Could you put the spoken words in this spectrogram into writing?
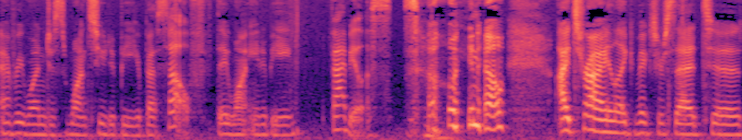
everyone just wants you to be your best self. They want you to be fabulous. So, mm-hmm. you know, I try, like Victor said, to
